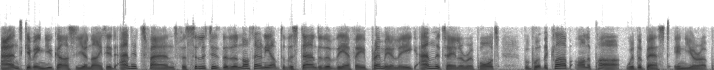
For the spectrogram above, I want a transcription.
And giving Newcastle United and its fans facilities that are not only up to the standard of the FA Premier League and the Taylor Report, but put the club on a par with the best in Europe.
